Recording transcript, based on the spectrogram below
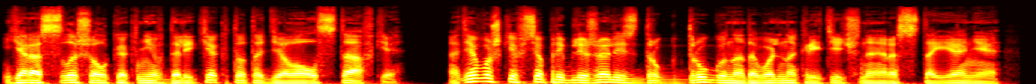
Я расслышал, как невдалеке кто-то делал ставки, а девушки все приближались друг к другу на довольно критичное расстояние —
